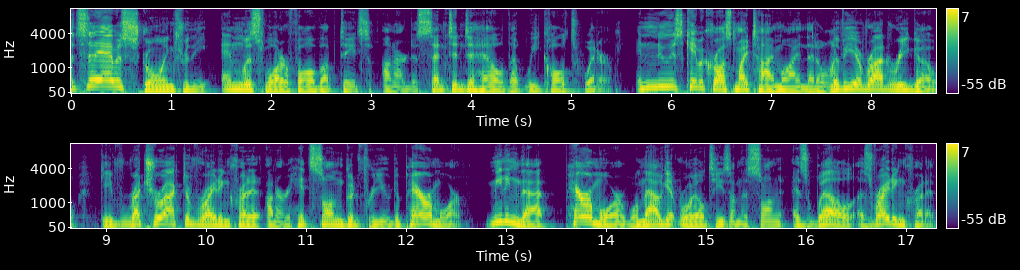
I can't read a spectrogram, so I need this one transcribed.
So today I was scrolling through the endless waterfall of updates on our descent into hell that we call Twitter. And news came across my timeline that Olivia Rodrigo gave retroactive writing credit on her hit song Good For You to Paramore, meaning that Paramore will now get royalties on this song as well as writing credit.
